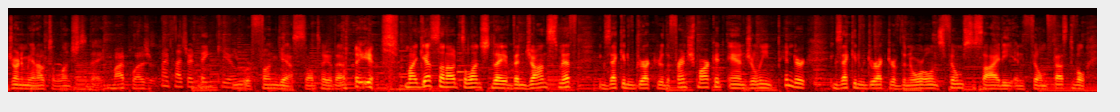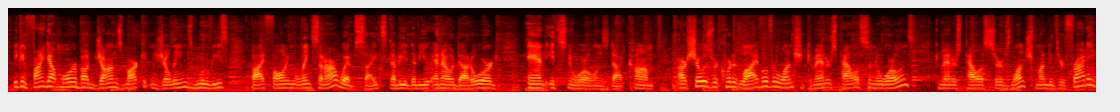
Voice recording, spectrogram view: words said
joining me on Out to Lunch today. My pleasure. My pleasure. Thank you. You were fun guests, I'll tell you that. My guests on Out to Lunch today have been John Smith, Executive Director of the French Market, and Jolene Pinder, Executive Director of the New Orleans Film Society and Film Festival. You can find out more about John's Market and Jolene's movies by following the links on our websites, wwno.org and It's New NewOrleans.com. Our show is recorded live over lunch at Commander's Palace in New Orleans. Commander's Palace serves lunch Monday through Friday,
